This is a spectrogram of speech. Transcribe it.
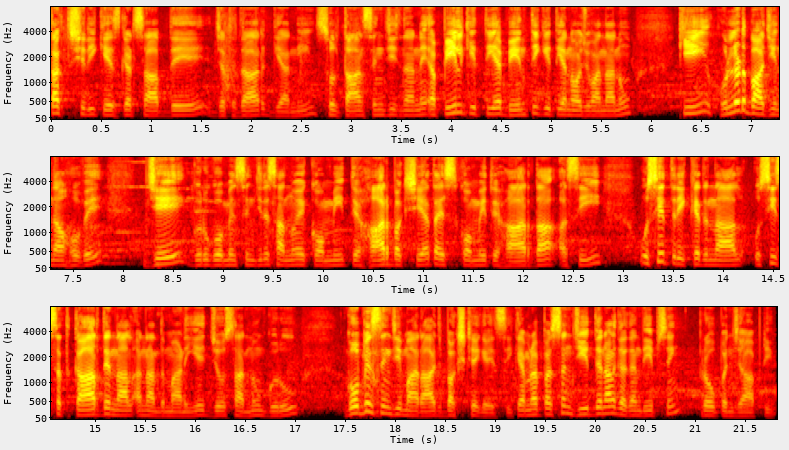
ਤਖਤ ਸ੍ਰੀ ਕੇਸਗੜ੍ਹ ਸਾਹਿਬ ਦੇ ਜਥੇਦਾਰ ਗਿਆਨੀ ਸੁਲਤਾਨ ਸਿੰਘ ਜੀ, ਜਿਨ੍ਹਾਂ ਨੇ ਅਪੀਲ ਕੀਤੀ ਹੈ, ਬੇਨਤੀ ਕੀਤੀ ਹੈ ਨੌਜਵਾਨਾਂ ਨੂੰ ਕਿ ਹੁੱਲੜਬਾਜੀ ਨਾ ਹੋਵੇ। ਜੇ ਗੁਰੂ ਗੋਬਿੰਦ ਸਿੰਘ ਜੀ ਨੇ ਸਾਨੂੰ ਇਹ ਕੌਮੀ ਤਿਉਹਾਰ ਬਖਸ਼ਿਆ, ਤਾਂ ਇਸ ਕੌਮੀ ਤਿਉਹਾਰ ਦਾ ਅਸੀਂ ਉਸੇ ਤਰੀਕੇ ਦੇ ਨਾਲ, ਉਸੇ ਸਤਕਾਰ ਦੇ ਨਾਲ ਆਨੰਦ ਮਾਣੀਏ, ਜੋ ਸਾਨੂੰ ਗੁਰੂ ਗੋਬਿੰਦ ਸਿੰਘ ਜੀ ਮਹਾਰਾਜ ਬਖਸ਼ ਕੇ ਗਏ ਸੀ। ਕੈਮਰਾ ਪਰਸਨ ਜੀਤ ਦੇ ਨਾਲ ਗਗਨਦੀਪ ਸਿੰਘ, ਪ੍ਰੋ ਪੰਜਾਬ ਟੀਵੀ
